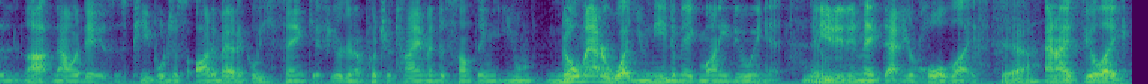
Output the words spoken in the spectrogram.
of not nowadays is people just automatically think if you're going to put your time into something you no matter what you need to make money doing it and you need to make that your whole life Yeah. and i feel like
